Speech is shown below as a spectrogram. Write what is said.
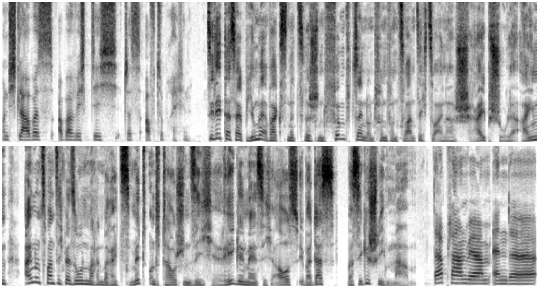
Und ich glaube, es ist aber wichtig, das aufzubrechen. Sie lädt deshalb junge Erwachsene zwischen 15 und 25 zu einer Schreibschule ein. 21 Personen machen bereits mit und tauschen sich regelmäßig aus über das, was sie geschrieben haben. Da planen wir am Ende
